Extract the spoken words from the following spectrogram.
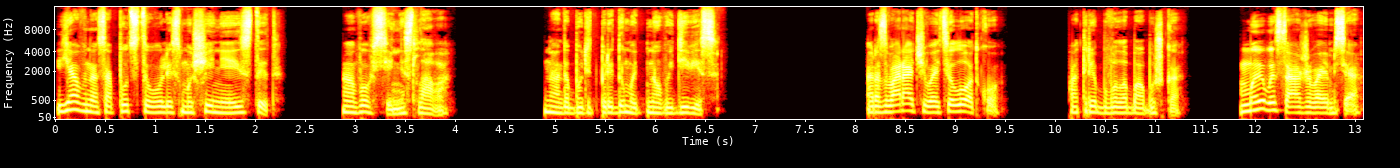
явно сопутствовали смущение и стыд, а вовсе не слава. Надо будет придумать новый девиз. «Разворачивайте лодку», — потребовала бабушка. «Мы высаживаемся».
